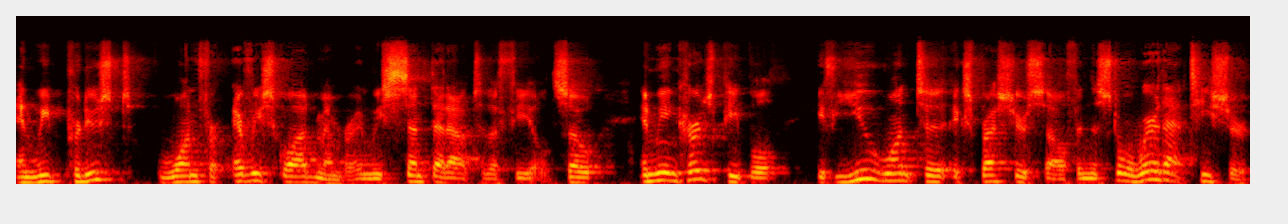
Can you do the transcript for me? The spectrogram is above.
And we produced one for every squad member and we sent that out to the field. So and we encourage people if you want to express yourself in the store wear that t-shirt.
